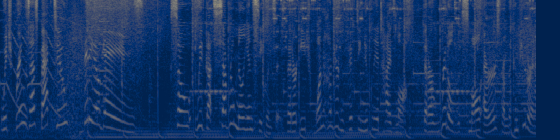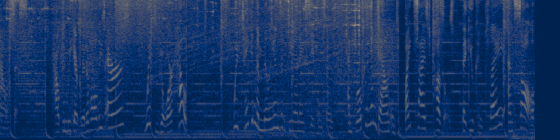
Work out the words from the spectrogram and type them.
Which brings us back to video games! So, we've got several million sequences that are each 150 nucleotides long that are riddled with small errors from the computer analysis. How can we get rid of all these errors? With your help. We've taken the millions of DNA sequences and broken them down into bite-sized puzzles that you can play and solve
